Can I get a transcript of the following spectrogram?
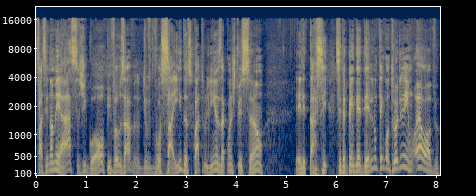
fazendo ameaças de golpe, vou usar, vou sair das quatro linhas da Constituição. Ele está, se, se depender dele, não tem controle nenhum. É óbvio.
